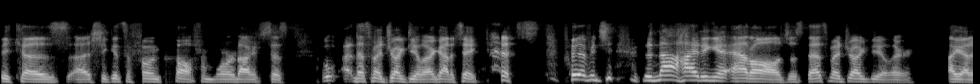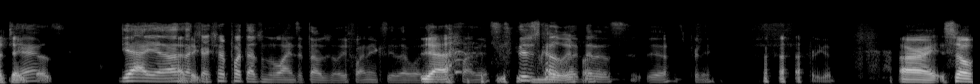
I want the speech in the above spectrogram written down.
because uh, she gets a phone call from War Dog and she says, "Oh, that's my drug dealer. I got to take this." But I mean, she, they're not hiding it at all. Just that's my drug dealer. I got to take Yeah. this. Yeah, yeah. That's I actually think- I should have put that in the lines. I thought was really funny. See, that was Yeah, really funny. it's just kind of like that is yeah, it's pretty pretty good. All right. So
